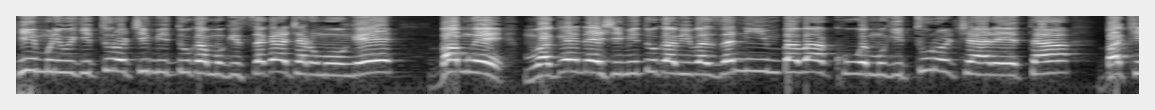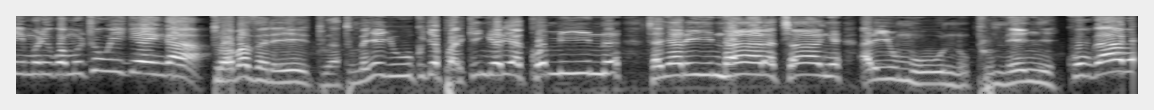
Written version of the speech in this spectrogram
himuriwe igituro c'imiduga mu gisagara ca Rumonge bamwe mu bagendesha imiduga bibaza nimba bakuwe mu gituro cya leta bakimurirwa muco wigenga turabaza leta tumenye yuko ujya parikingi ari iya komine cyangwa ari iy'intara cyangwa ari iy'umuntu tumenye ku bwabo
